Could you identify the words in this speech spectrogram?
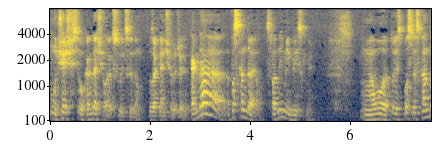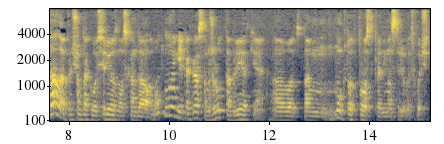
ну, чаще всего, когда человек суицидом заканчивает жизнь? Когда поскандалил с родными и близкими. Вот, то есть после скандала, причем такого серьезного скандала, вот многие как раз там жрут таблетки, а вот там, ну кто-то просто продемонстрировать хочет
